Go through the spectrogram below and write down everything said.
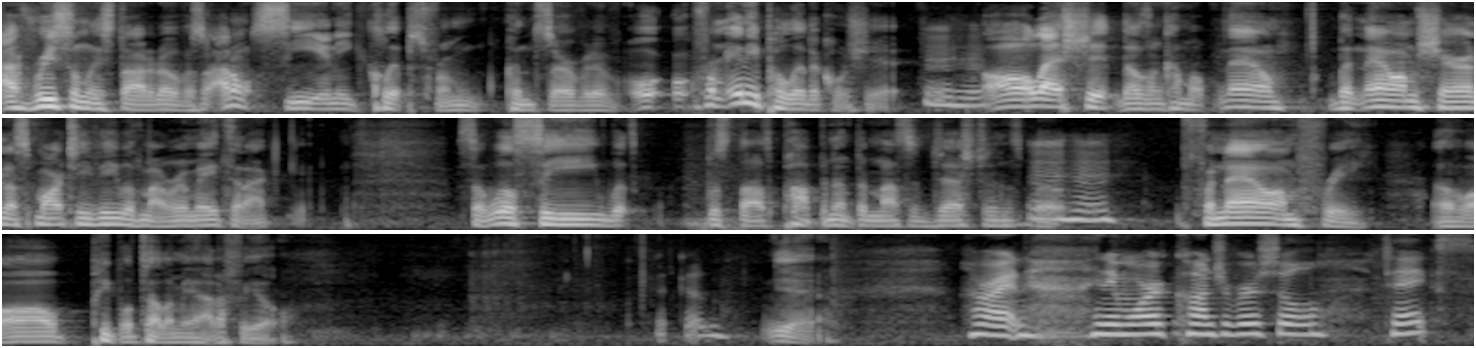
have recently started over, so I don't see any clips from conservative or, or from any political shit. All that shit doesn't come up now. But now I'm sharing a smart TV with my roommates, and I, so we'll see what what starts popping up in my suggestions. But mm-hmm. for now, I'm free of all people telling me how to feel. Good, good. Yeah. All right. Any more controversial takes?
